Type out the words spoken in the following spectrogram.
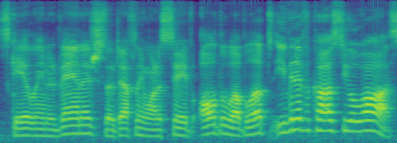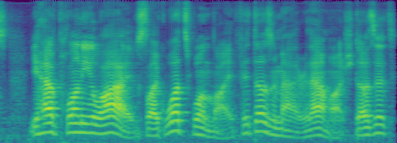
scaling advantage. So definitely want to save all the level ups, even if it costs you a loss. You have plenty of lives. Like, what's one life? It doesn't matter that much, does it?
